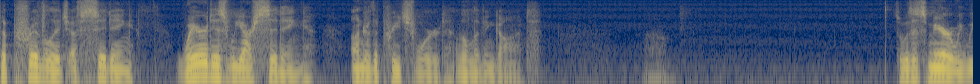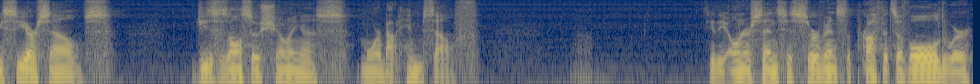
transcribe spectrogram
the privilege of sitting where it is we are sitting under the preached word of the living God. Um, so, with this mirror, we, we see ourselves. Jesus is also showing us more about himself. Um, See, the owner sends his servants. The prophets of old were,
